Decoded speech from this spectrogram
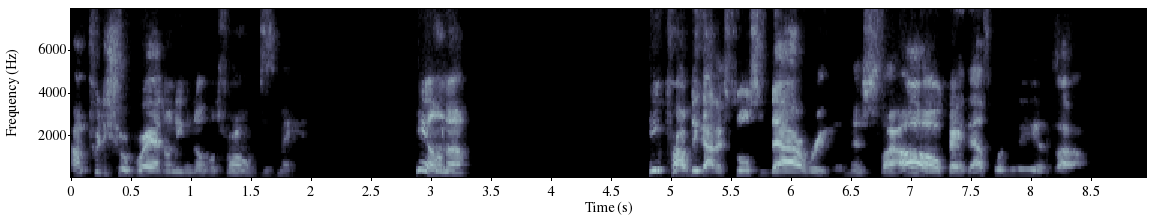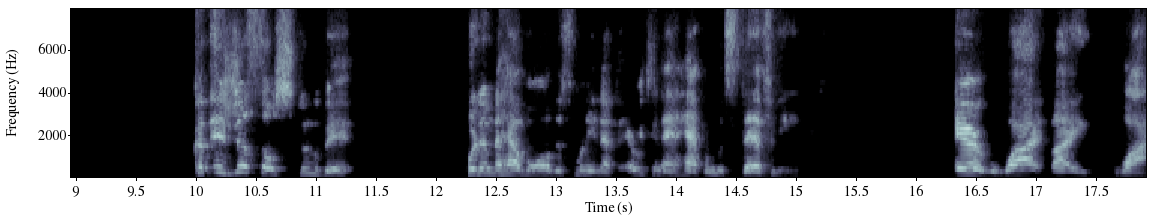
I'm pretty sure Brad don't even know what's wrong with this man. He don't know. He probably got explosive diarrhea, and it's like, oh, okay, that's what it is. Oh. Cause it's just so stupid for them to have all this money and after everything that happened with Stephanie, Eric, why? Like, why?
